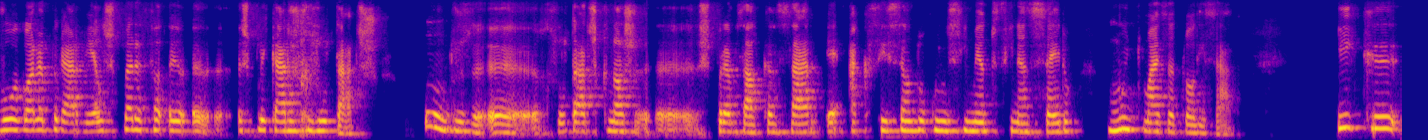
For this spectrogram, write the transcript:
vou agora pegar neles para explicar os resultados. Um dos resultados que nós esperamos alcançar é a aquisição do conhecimento financeiro muito mais atualizado e que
